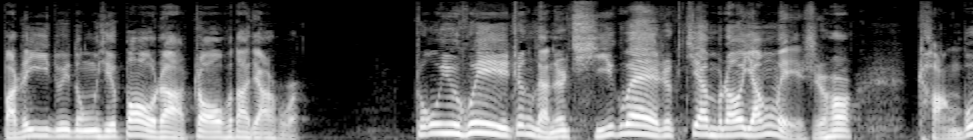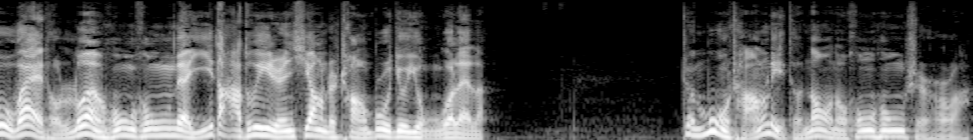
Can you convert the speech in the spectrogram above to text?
把这一堆东西抱着招呼大家伙。周玉慧正在那奇怪这见不着杨伟时候，厂部外头乱哄哄的一大堆人向着厂部就涌过来了。这牧场里头闹闹哄哄时候啊，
